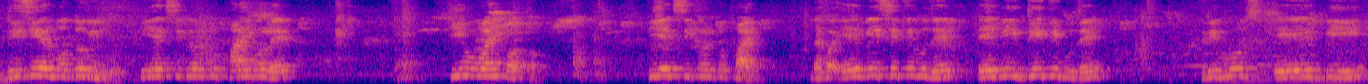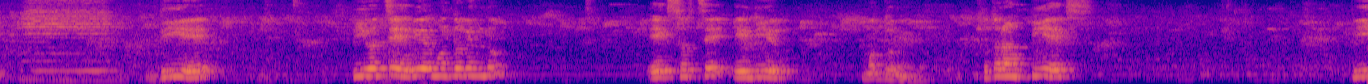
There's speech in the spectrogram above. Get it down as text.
ডিসি এর মধ্যবিন্দু। P X equal to five হলে কিউ ওয়াই কত? P X equal to five দেখো এ বি সি ত্রিভুজে এ বি ডি ত্রিভুজে ত্রিভুজ A B D A P হচ্ছে এ বি এর মধ্যবিন্দু এক্স হচ্ছে এ ডি এর মধ্যবিন্দু। সুতরাং P X P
